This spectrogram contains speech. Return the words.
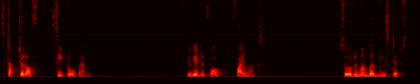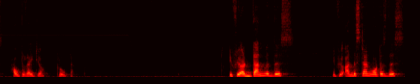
structure of C programming. You get it for 5 marks. So, remember these steps how to write your program. If you are done with this, if you understand what is this,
